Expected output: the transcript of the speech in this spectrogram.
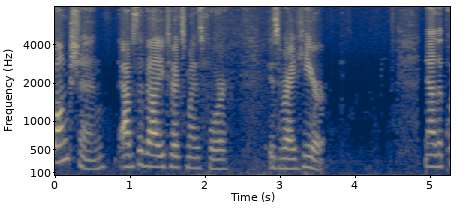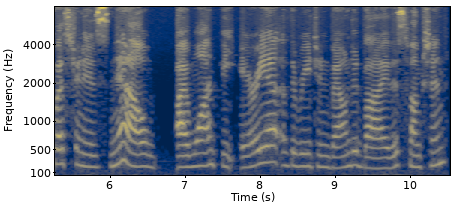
function, absolute value 2x minus 4, is right here. Now the question is, now I want the area of the region bounded by this function,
